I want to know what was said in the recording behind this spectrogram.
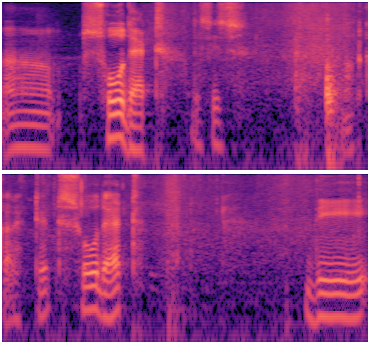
so that this is not corrected so that the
